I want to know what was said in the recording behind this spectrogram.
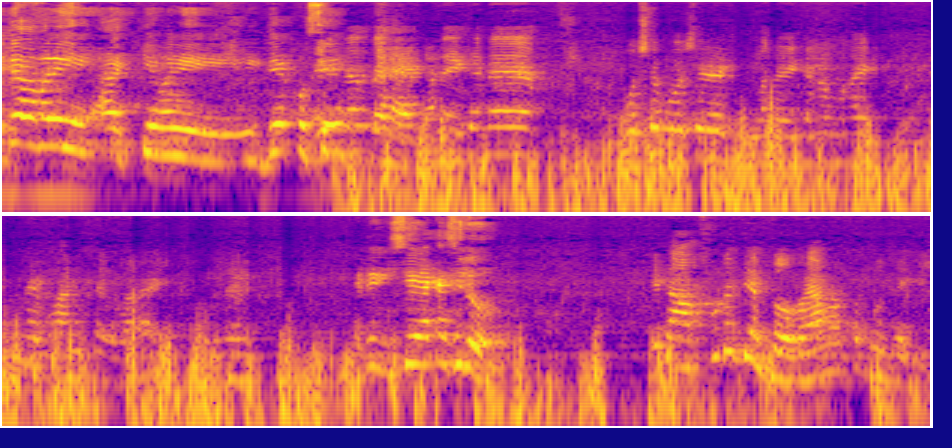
এটা মানে কি মানে যে করছে? এটা দেখায় মানে এখানে বসে বসে মানে এখানে মানে ভাই। এটা সে একা ছিল? এটা আফুটে কেন তো ভাই আমার তো বুঝেনি।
